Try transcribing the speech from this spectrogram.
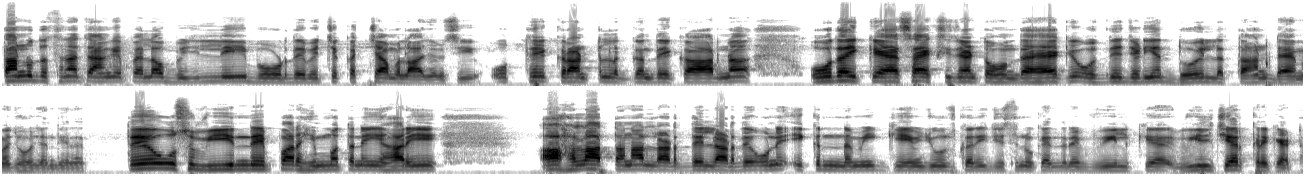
ਤੁਹਾਨੂੰ ਦੱਸਣਾ ਚਾਹਾਂਗੇ, ਪਹਿਲਾਂ ਉਹ ਬਿਜਲੀ ਬੋਰਡ ਦੇ ਵਿੱਚ ਕੱਚਾ ਮੁਲਾਜ਼ਮ ਸੀ। ਉੱਥੇ ਕਰੰਟ ਲੱਗਣ ਦੇ ਕਾਰਨ ਉਹਦਾ ਇੱਕ ਐਸਾ ਐਕਸੀਡੈਂਟ ਹੁੰਦਾ ਹੈ ਕਿ ਉਸਦੀਆਂ ਜਿਹੜੀਆਂ ਦੋ ਹੀ ਲੱਤਾਂ ਹਨ ਡੈਮੇਜ ਹੋ ਜਾਂਦੀਆਂ ਨੇ। ਤੇ ਉਸ ਵੀਰ ਨੇ ਪਰ ਹਿੰਮਤ ਨਹੀਂ ਹਾਰੀ। ਆ ਹਾਲਾਤਾਂ ਨਾਲ ਲੜਦੇ ਲੜਦੇ ਉਹਨੇ ਇੱਕ ਨਵੀਂ ਗੇਮ ਯੂਜ਼ ਕਰੀ ਜਿਸ ਨੂੰ ਕਹਿੰਦੇ ਨੇ ਵੀਲ ਵੀਲ ਚੇਅਰ ਕ੍ਰਿਕਟ।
